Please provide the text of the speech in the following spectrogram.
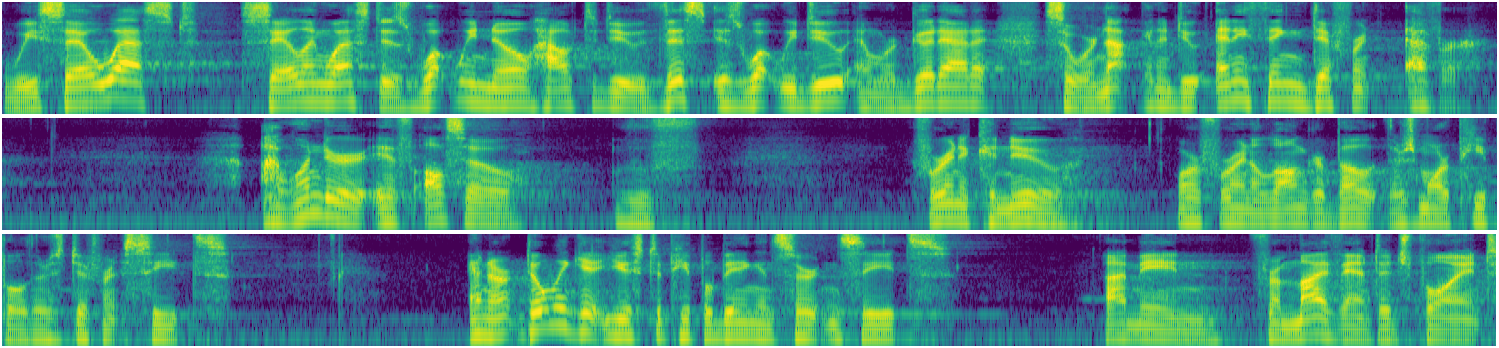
we sail west. Sailing west is what we know how to do. This is what we do, and we're good at it, so we're not going to do anything different ever. I wonder if also, oof, if we're in a canoe or if we're in a longer boat, there's more people, there's different seats. And don't we get used to people being in certain seats? I mean, from my vantage point,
